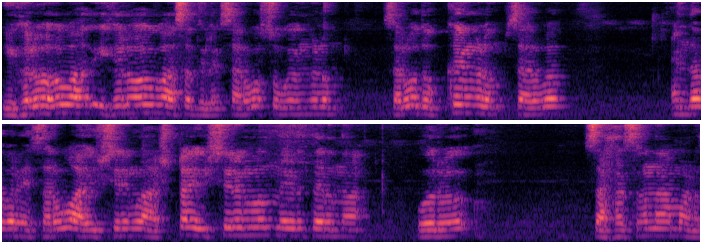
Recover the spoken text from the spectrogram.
ഇഹലോക ഇഹലോഹവാസത്തിൽ സർവ സുഖങ്ങളും സർവ ദുഃഖങ്ങളും സർവ എന്താ പറയുക സർവ ഐശ്വര്യങ്ങളും അഷ്ട ഐശ്വര്യങ്ങളും നേടിത്തരുന്ന ഒരു സഹസ്രനാമമാണ്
